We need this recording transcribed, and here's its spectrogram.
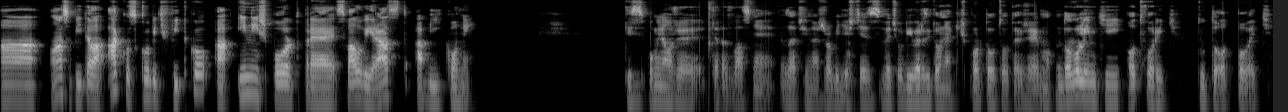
a ona sa pýtala, ako sklobiť fitko a iný šport pre svalový rast a výkony. Ty si spomínal, že teraz vlastne začínaš robiť ešte s väčšou diverzitou nejakých športovcov, takže dovolím ti otvoriť túto odpoveď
